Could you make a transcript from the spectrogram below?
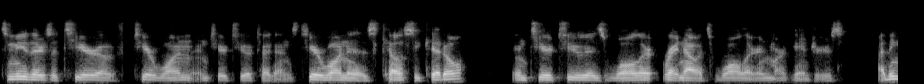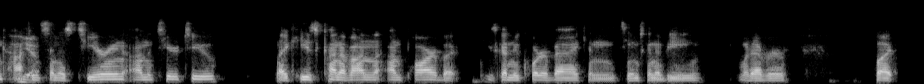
to me there's a tier of tier one and tier two of tight ends. Tier one is Kelce Kittle, and tier two is Waller. Right now it's Waller and Mark Andrews. I think Hockenson is teetering on the tier two. Like he's kind of on on par, but he's got a new quarterback and the team's gonna be whatever. But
